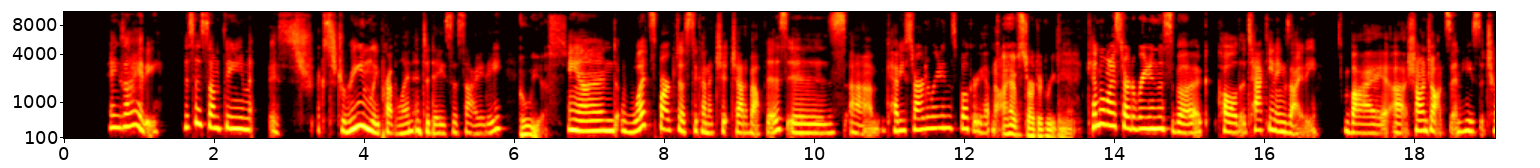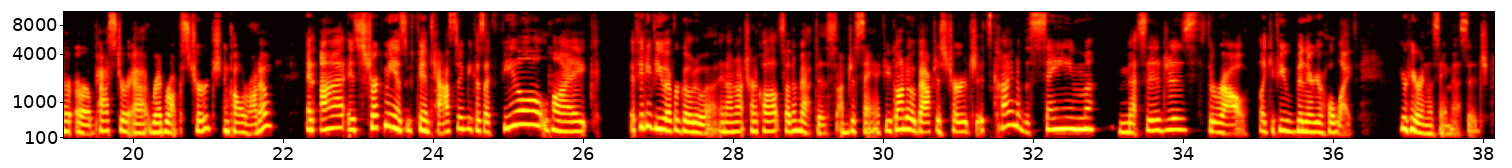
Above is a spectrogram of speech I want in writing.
anxiety. This is something is extremely prevalent in today's society. Oh, yes. And what sparked us to kind of chit chat about this is um, have you started reading this book or you have not? I have started reading it. Kendell and I started reading this book called Attacking Anxiety by uh, Shawn Johnson. He's the or pastor at Red Rocks Church in Colorado. And I it struck me as fantastic because I feel like if any of you ever go to a, and I'm not trying to call out Southern Baptists, I'm just saying, if you've gone to a Baptist church, it's kind of the same messages throughout. Like if you've been there your whole life, you're hearing the same message.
